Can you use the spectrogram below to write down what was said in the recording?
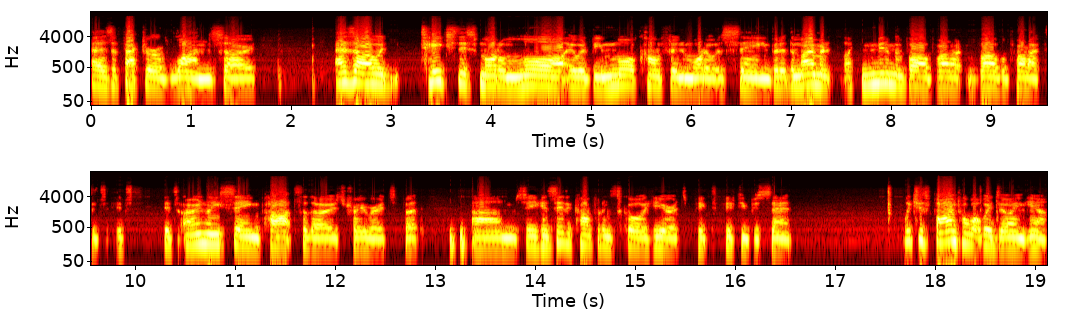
as a factor of one. So as I would teach this model more it would be more confident in what it was seeing. But at the moment like minimum viable product, viable product it's it's it's only seeing parts of those tree roots. But um, so you can see the confidence score here, it's picked 50%, which is fine for what we're doing here.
